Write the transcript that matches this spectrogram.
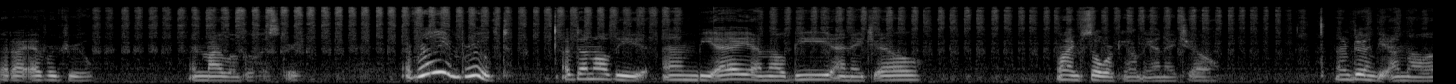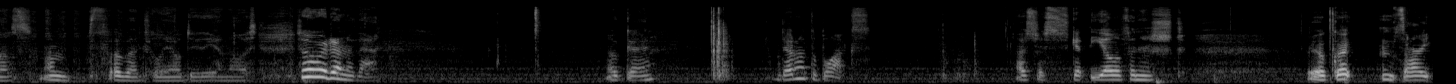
that I ever drew in my logo history. I've really improved. I've done all the NBA, MLB, NHL. Well, I'm still working on the NHL. I'm doing the MLS. Um, eventually I'll do the MLS. So we're done with that. Okay. Done with the blacks. Let's just get the yellow finished real quick. I'm sorry,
